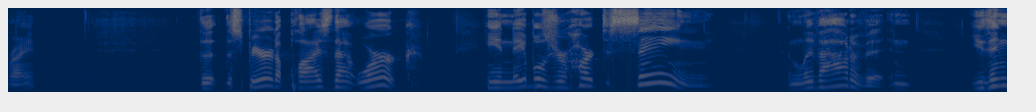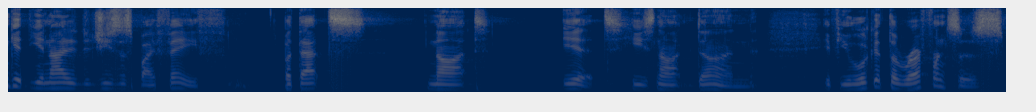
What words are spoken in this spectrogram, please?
right? The, the Spirit applies that work. He enables your heart to sing and live out of it. And you then get united to Jesus by faith. But that's not it. He's not done. If you look at the references,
